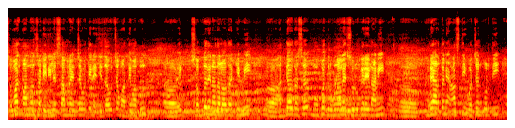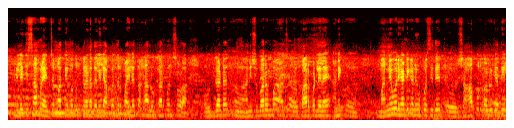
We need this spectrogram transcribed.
समाज बांधवांसाठी निलेश सांबरे यांच्या वतीने जिजाऊच्या माध्यमातून एक शब्द देण्यात आला होता की मी अद्यावत असं मोफत रुग्णालय सुरू करेल आणि खऱ्या अर्थाने आज ती वचनपूर्ती निलेशजी सांबरे यांच्या माध्यमातून करण्यात आलेली आहे. आपण जर पाहिलं तर हा लोकार्पण सोहळा उद्घाटन आणि शुभारंभ आज पार पडलेला आहे अनेक मान्यवर ह्या ठिकाणी उपस्थित आहेत. शहापूर तालुक्यातील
